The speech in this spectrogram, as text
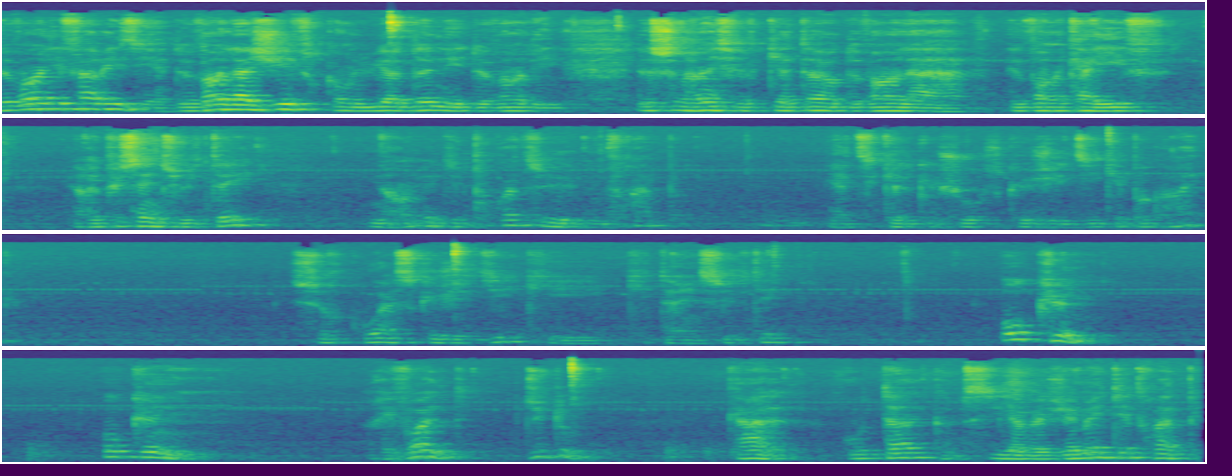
Devant les pharisiens, devant la gifle qu'on lui a donnée, devant les, le souverain sacrificateur, devant, la, devant Caïphe, il aurait pu s'insulter. Non, il dit Pourquoi tu me frappes? Y a-t-il quelque chose que j'ai dit qui n'est pas correct? Sur quoi est-ce que j'ai dit qui, qui t'a insulté? Aucune. Aucune révolte du tout. Calme, autant comme s'il n'avait jamais été frappé.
